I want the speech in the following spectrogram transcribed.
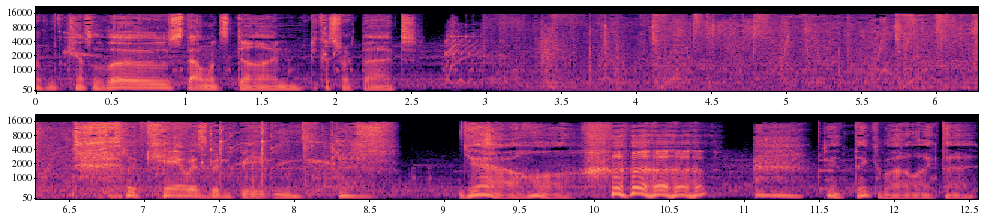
Cover, cancel those. That one's done. Deconstruct that. the cam has been beaten. Yeah, huh? Didn't think about it like that.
